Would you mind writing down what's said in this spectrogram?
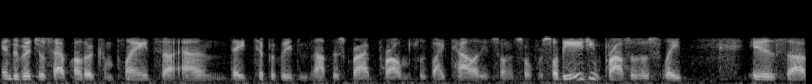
individuals have other complaints, uh, and they typically do not describe problems with vitality and so on and so forth. So the aging process of sleep is uh,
